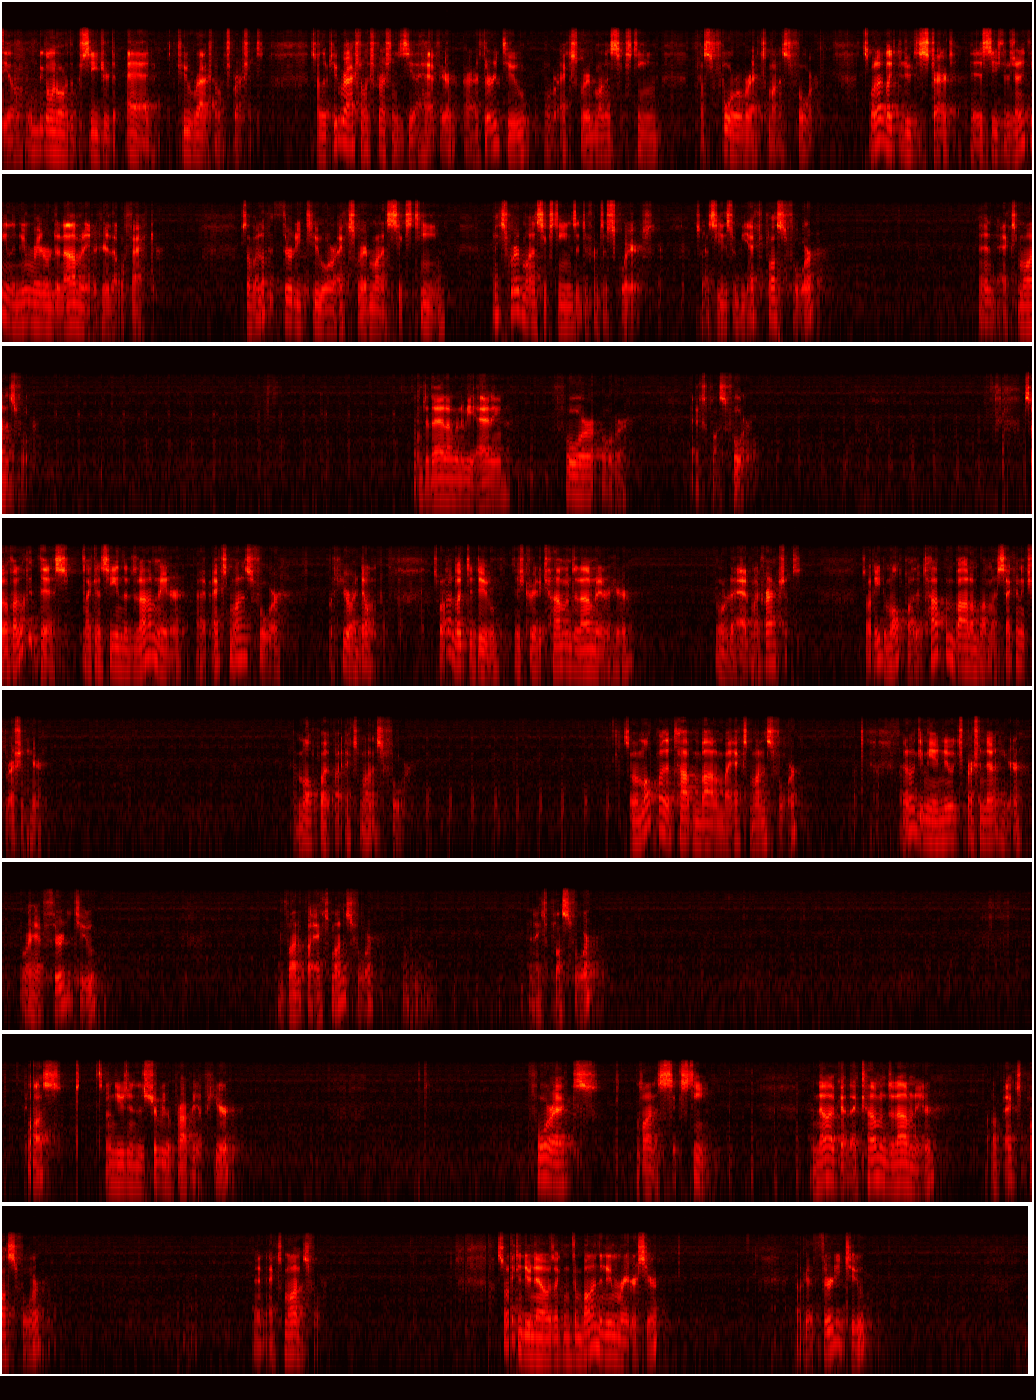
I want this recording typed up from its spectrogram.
we'll be going over the procedure to add two rational expressions. So the two rational expressions you see I have here are 32 over x squared minus 16 plus 4 over x minus 4. So what I'd like to do to start is see if there's anything in the numerator or denominator here that will factor. So if I look at 32 over x squared minus 16, x squared minus 16 is a difference of squares. So I see this would be x plus 4 and x minus 4. To that I'm going to be adding 4 over x plus 4. So if I look at this, I can see in the denominator I have x minus 4, but here I don't. So what I'd like to do is create a common denominator here in order to add my fractions. So I need to multiply the top and bottom by my second expression here. And multiply it by x minus 4. So I multiply the top and bottom by x minus 4. That'll give me a new expression down here where I have 32 divided by x minus 4 and x plus 4. Plus, I'm using the distributive property up here, 4x minus 16. And now I've got that common denominator of x plus 4 and x minus 4. So what I can do now is I can combine the numerators here. I've got 32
